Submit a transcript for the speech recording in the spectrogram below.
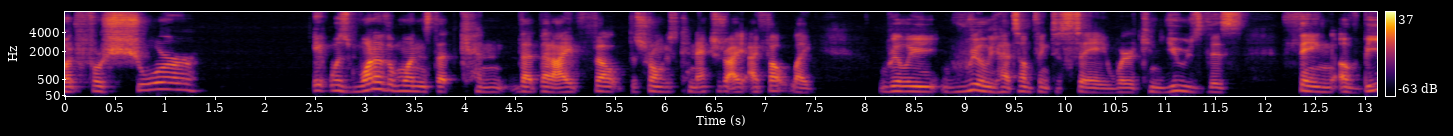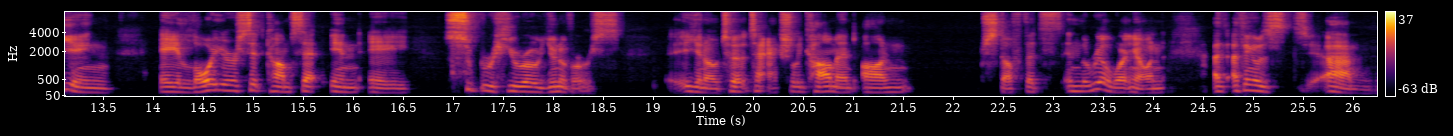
but for sure it was one of the ones that can that that I felt the strongest connection. I I felt like really really had something to say where it can use this thing of being a lawyer sitcom set in a superhero universe you know to to actually comment on stuff that's in the real world you know and I, I think it was um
